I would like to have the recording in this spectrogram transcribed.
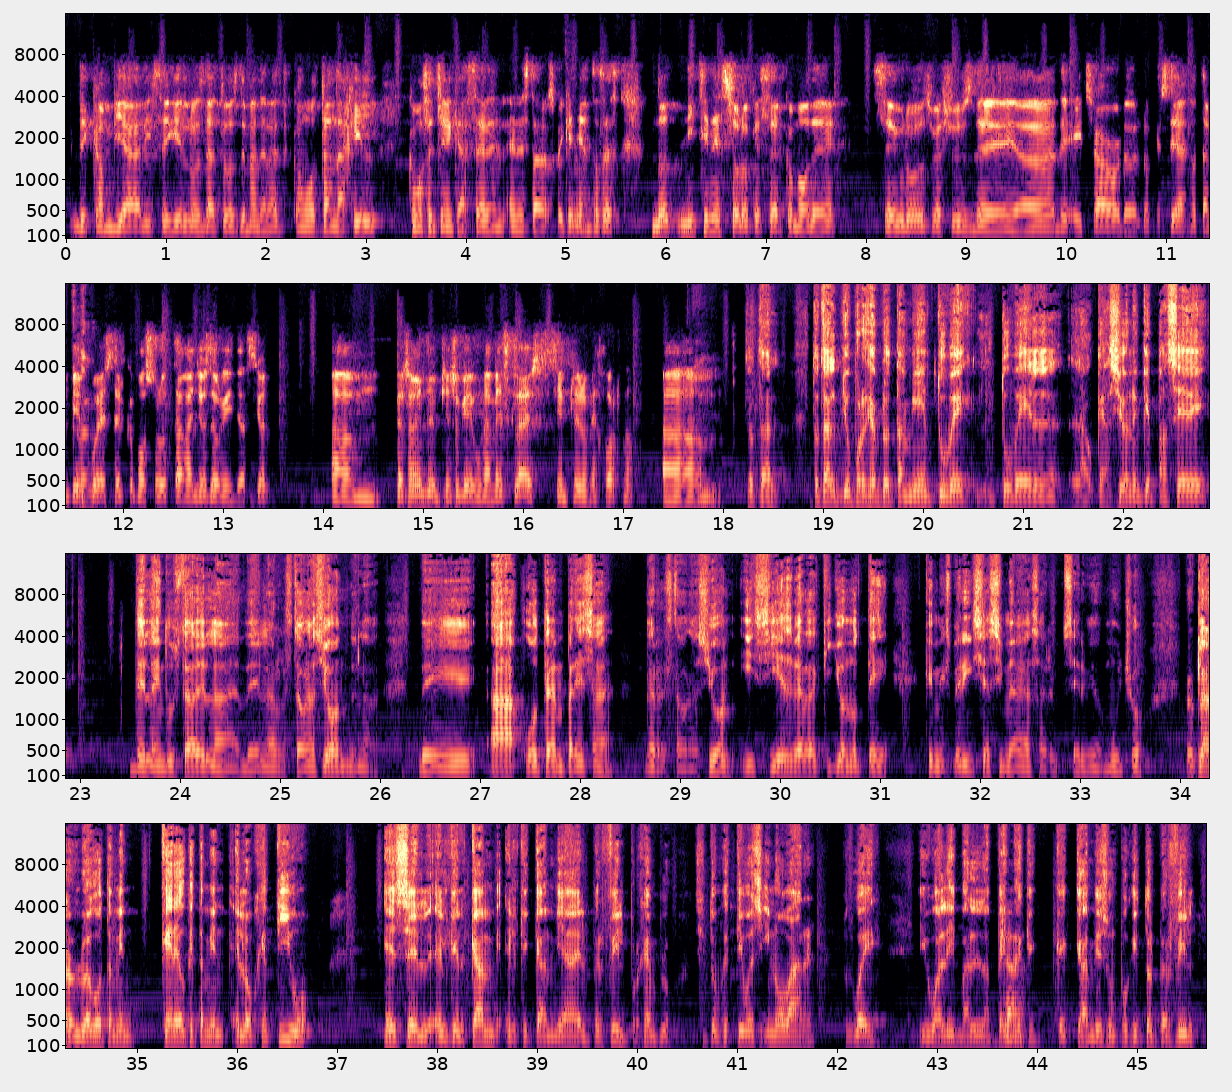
de cambiar y seguir los datos de manera como tan ágil como se tiene que hacer en, en startups pequeñas. Entonces, no, ni tiene solo que ser como de seguros versus de, uh, de HR o de lo que sea, ¿no? También puede ser como solo tamaños de organización. Um, personalmente pienso que una mezcla es siempre lo mejor, ¿no? Um, total, total. Yo, por ejemplo, también tuve, tuve la ocasión en que pasé de, de la industria de la, de la restauración de la, de, a otra empresa de restauración y sí es verdad que yo noté que mi experiencia sí me había servido mucho, pero claro, luego también creo que también el objetivo es el, el, que, el, el que cambia el perfil. Por ejemplo, si tu objetivo es innovar, pues güey, igual vale la pena que, que, cambies un poquito el perfil.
